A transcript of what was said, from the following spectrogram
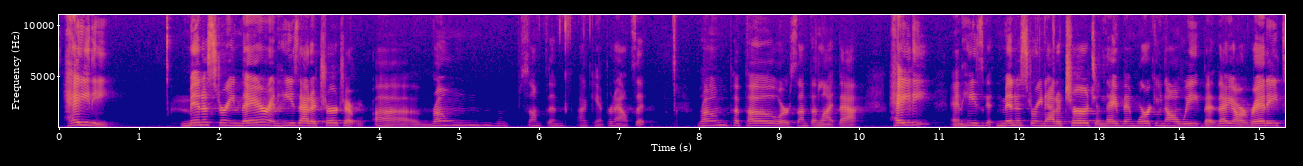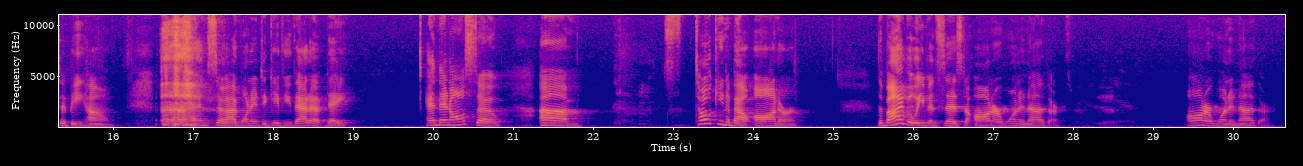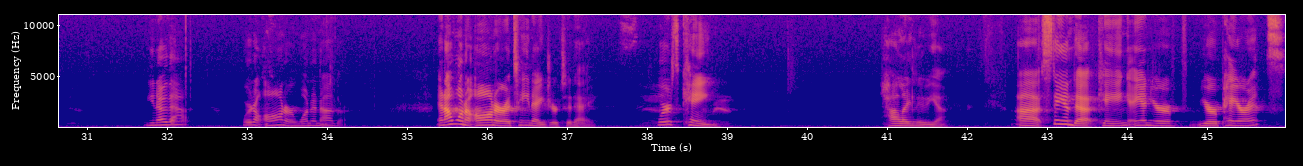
Haiti ministering there, and he's at a church at uh, Rome something, I can't pronounce it, Rome Papo or something like that, Haiti, and he's ministering at a church, and they've been working all week, but they are ready to be home. and so I wanted to give you that update. And then also, um, talking about honor, the Bible even says to honor one another. Honor one another. You know that? We're to honor one another. And I want to honor a teenager today. Where's King? Hallelujah. Uh, stand up, King, and your, your parents.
